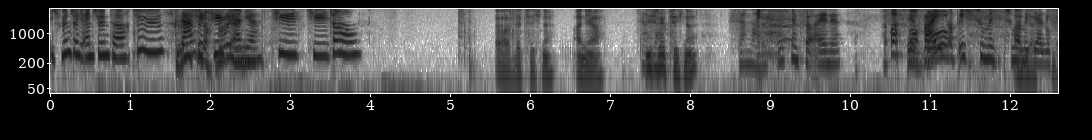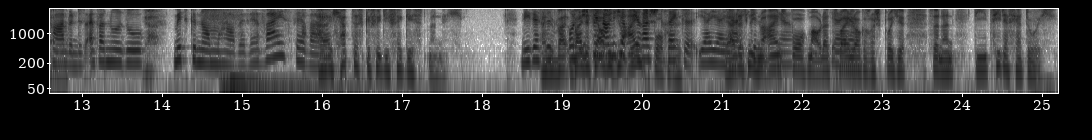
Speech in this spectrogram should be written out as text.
Ich wünsche euch einen schönen Tag. Tschüss. Grüße Danke, nach tschüss, Bremen. Anja. Tschüss, tschüss. Ciao. Oh, witzig, ne? Anja. Sag Die ist mal. witzig, ne? Sag mal, was ist das denn für eine? Wer weiß, ob ich schon, mit, schon mal mit Anja der ist gefahren bin, das einfach nur so Ja. mitgenommen habe. Wer weiß, wer weiß. Aber ich habe das Gefühl, die vergisst man nicht. nee, das Also, wird, weil, und weil ich das bin ja auch nicht nur auf ihrer Einspruch Strecke. ist. Ja, ja, ja. Ja, das ist ich nicht bin, nur Einspruch ja. mal oder Ja, zwei ja. lockere Sprüche, sondern die zieht das ja durch.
